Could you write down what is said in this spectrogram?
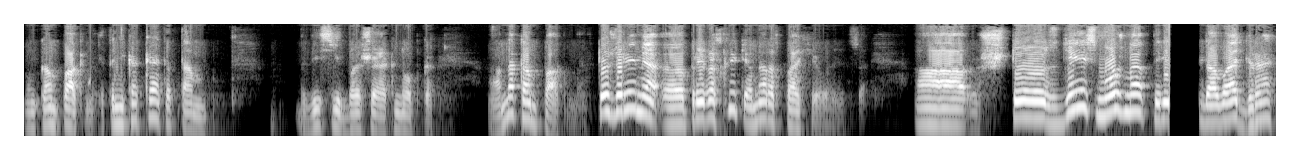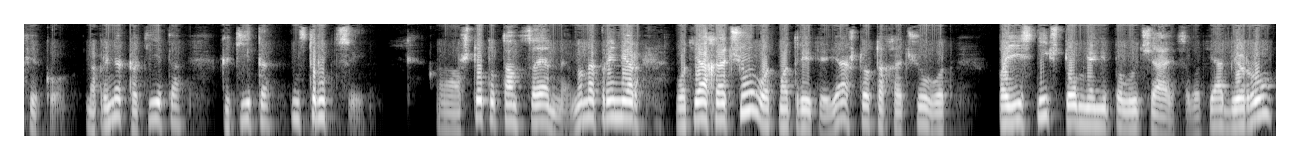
он компактный. Это не какая-то там висит большая кнопка, она компактная. В то же время э, при раскрытии она распахивается. А, что здесь можно передавать графику, например, какие-то какие инструкции, а, что-то там ценное. Ну, например, вот я хочу, вот смотрите, я что-то хочу вот пояснить, что у меня не получается. Вот я беру,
